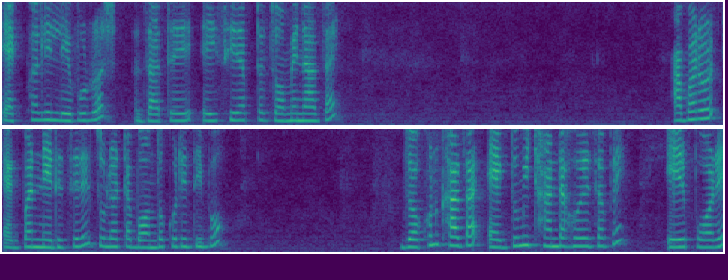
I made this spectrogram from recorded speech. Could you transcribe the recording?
এক ফালি লেবুর রস, যাতে এই সিরাপটা জমে না যায়। আবারও একবার নেড়ে চেড়ে চুলাটা বন্ধ করে দিব। যখন খাজা একদমই ঠান্ডা হয়ে যাবে, এরপরে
